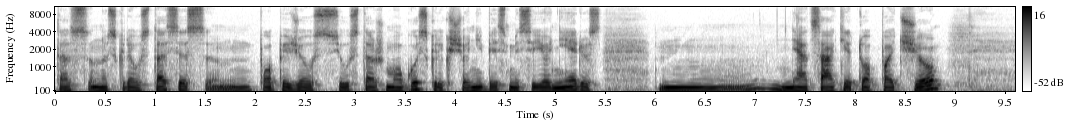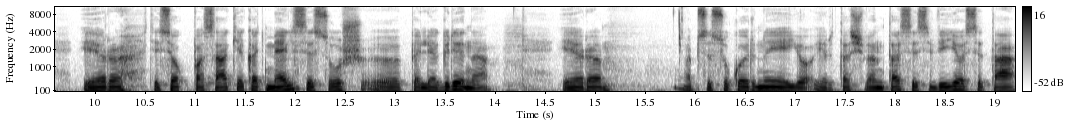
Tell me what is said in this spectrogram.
tas nuskriaustasis popiežiaus siūstas žmogus, krikščionybės misionierius, neatsakė tuo pačiu ir tiesiog pasakė, kad melsis už e, pelegriną. Ir apsisuko ir nuėjo. Ir tas šventasis vyjosi tą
